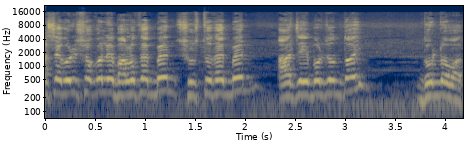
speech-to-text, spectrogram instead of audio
আশা করি সকলে ভালো থাকবেন, সুস্থ থাকবেন। আজ এই পর্যন্তই। ধন্যবাদ।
